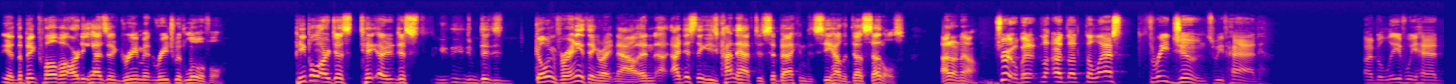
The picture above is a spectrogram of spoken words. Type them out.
you know, the Big 12 already has an agreement reached with Louisville. People yeah. are just ta- are just going for anything right now, and I just think you kind of have to sit back and see how the dust settles. I don't know. True, but uh, the the last three Junes we've had, I believe we had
